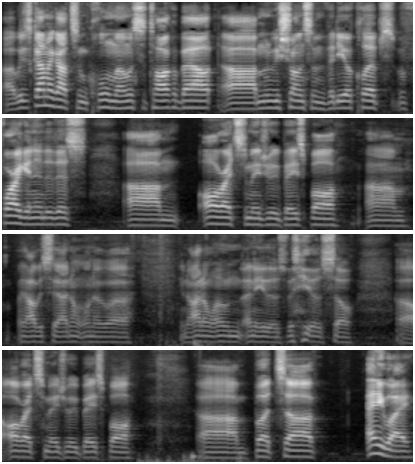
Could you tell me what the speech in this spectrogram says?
uh, we just kind of got some cool moments to talk about. Uh, I'm going to be showing some video clips. Before I get into this, um, all rights to Major League Baseball. Um, obviously, I don't want to, uh, you know, I don't own any of those videos. So uh, all rights to Major League Baseball. Um, but uh, anyway,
